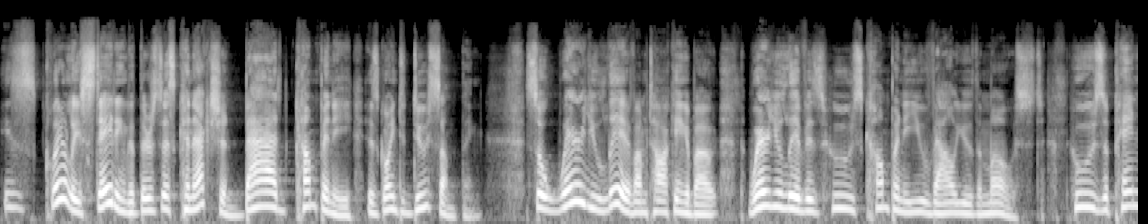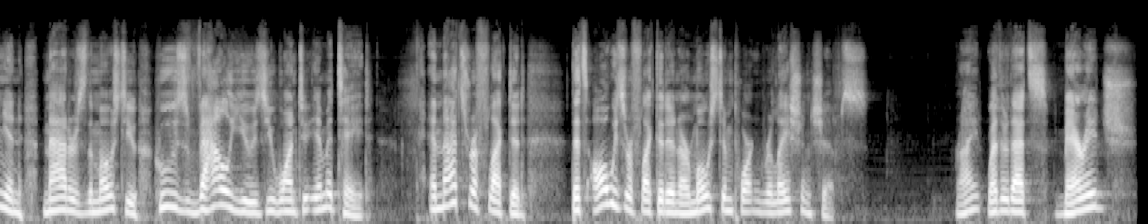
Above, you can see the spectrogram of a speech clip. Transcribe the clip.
He's clearly stating that there's this connection. Bad company is going to do something. So, where you live, I'm talking about, where you live is whose company you value the most, whose opinion matters the most to you, whose values you want to imitate. And that's reflected, that's always reflected in our most important relationships. right? Whether that's marriage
